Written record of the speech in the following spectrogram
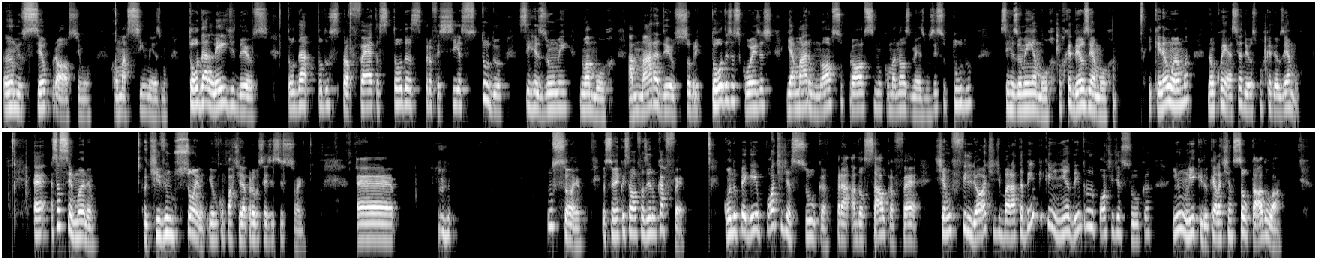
ame o seu próximo como a si mesmo. Toda a lei de Deus, toda, todos os profetas, todas as profecias, tudo se resume no amor. Amar a Deus sobre todas as coisas e amar o nosso próximo como a nós mesmos. Isso tudo se resume em amor, porque Deus é amor. E quem não ama, não conhece a Deus, porque Deus é amor. É, essa semana, eu tive um sonho, e eu vou compartilhar para vocês esse sonho. É... Um sonho. Eu sonhei que eu estava fazendo um café. Quando eu peguei o pote de açúcar para adoçar o café, tinha um filhote de barata bem pequenininha dentro do pote de açúcar e um líquido que ela tinha soltado lá.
